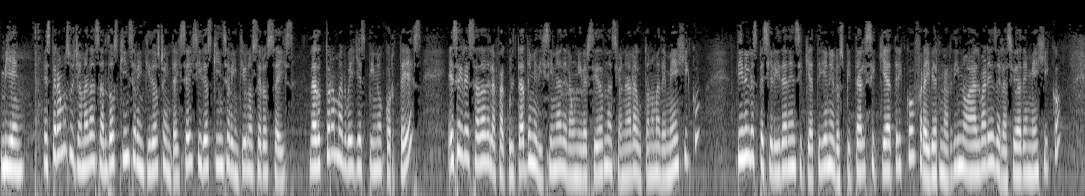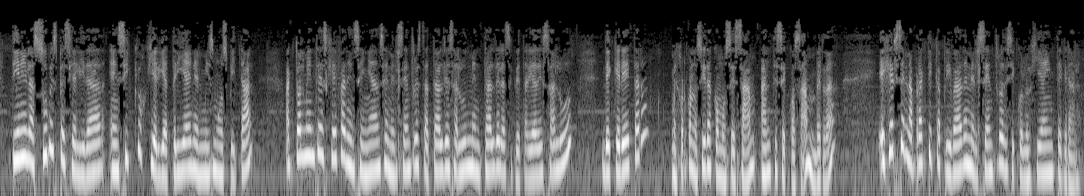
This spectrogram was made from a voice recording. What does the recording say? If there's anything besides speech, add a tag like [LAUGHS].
Bien, esperamos sus llamadas al 215-2236 y 215-2106. La doctora Marbella Espino Cortés es egresada de la Facultad de Medicina de la Universidad Nacional Autónoma de México. Tiene la especialidad en psiquiatría en el Hospital Psiquiátrico Fray Bernardino Álvarez de la Ciudad de México. Tiene la subespecialidad en psicogeriatría en el mismo hospital Actualmente es jefa de enseñanza en el Centro Estatal de Salud Mental de la Secretaría de Salud de Querétaro, mejor conocida como CESAM, antes ECOSAM, ¿verdad? Ejerce en la práctica privada en el Centro de Psicología Integral.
